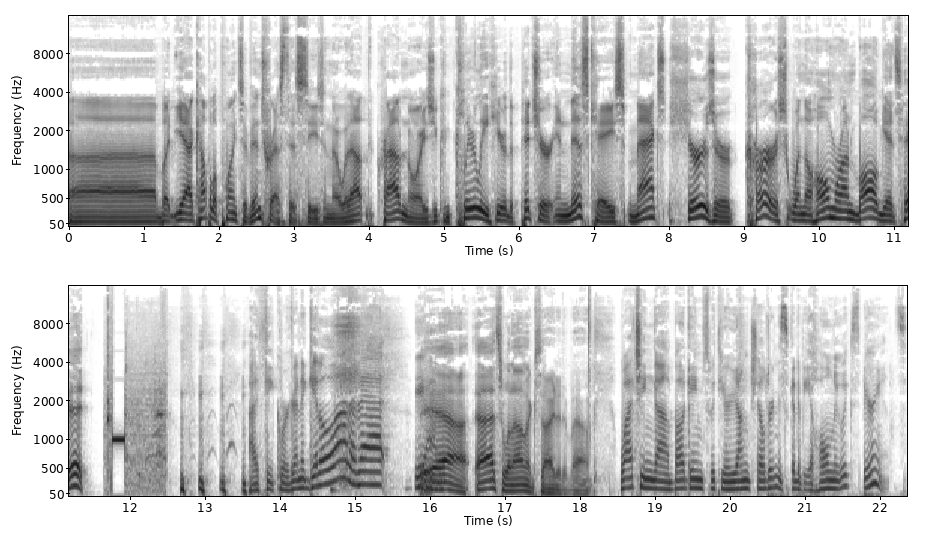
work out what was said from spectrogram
Uh, but yeah, a couple of points of interest this season, though. Without the crowd noise, you can clearly hear the pitcher. In this case, Max Scherzer curse when the home run ball gets hit. I think we're going to get a lot of that. Yeah. that's what I'm excited about. Watching uh, ball games with your young children is going to be a whole new experience.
